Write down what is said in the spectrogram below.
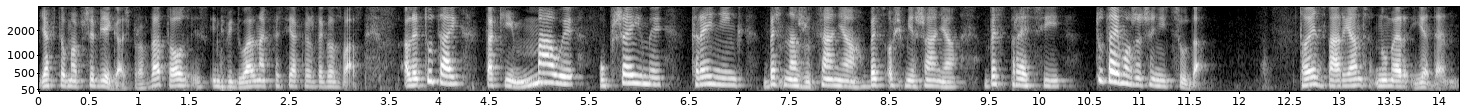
jak to ma przebiegać, prawda? To jest indywidualna kwestia każdego z Was. Ale tutaj taki mały, uprzejmy trening bez narzucania, bez ośmieszania, bez presji, tutaj może czynić cuda. To jest wariant numer jeden.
